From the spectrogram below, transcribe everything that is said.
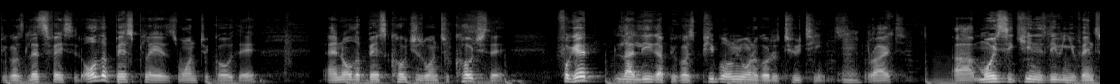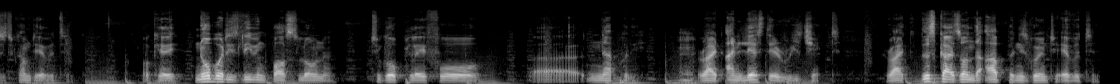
Because let's face it, all the best players want to go there, and all the best coaches want to coach there. Forget La Liga because people only want to go to two teams, right? Uh, Moise Kean is leaving Juventus to come to Everton. Okay, nobody's leaving Barcelona to go play for uh, Napoli, mm. right? Unless they reject, right? This guy's on the up and he's going to Everton.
